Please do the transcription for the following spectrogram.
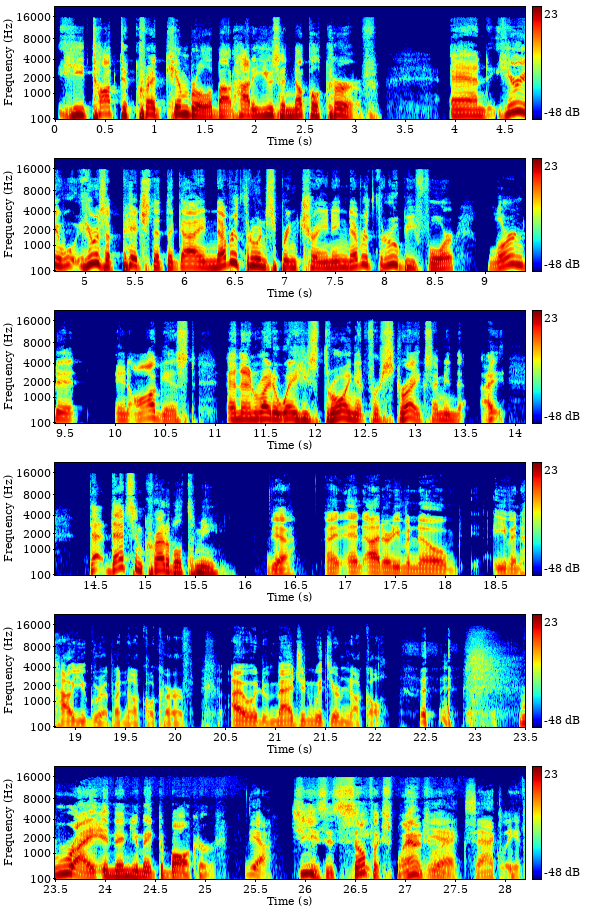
he talked to Craig Kimbrel about how to use a knuckle curve. And here, he, here was a pitch that the guy never threw in spring training, never threw before, learned it in August, and then right away he's throwing it for strikes. I mean, I that that's incredible to me. Yeah. And, and I don't even know even how you grip a knuckle curve. I would imagine with your knuckle. Right, and then you make the ball curve. Yeah. Jeez, it's self-explanatory. Yeah, exactly. It's,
